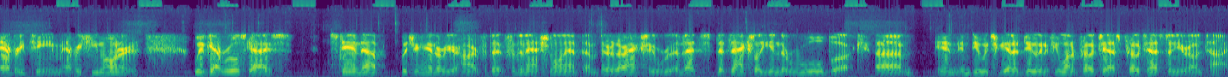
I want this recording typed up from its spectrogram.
every team, every team owner, we've got rules, guys. Stand up, put your hand over your heart for the for the national anthem. There are actually that's that's actually in the rule book, um, and, and do what you got to do. And if you want to protest, protest on your own time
